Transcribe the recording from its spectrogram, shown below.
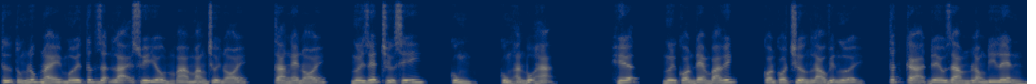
tự túng lúc này mới tức giận lại suy yếu mà mắng chửi nói, ta nghe nói, ngươi giết trừ sĩ, cùng, cùng hắn bộ hạ. Hiện, ngươi còn đem ba ích, còn có trưởng lão viện người, tất cả đều giam lỏng đi lên,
